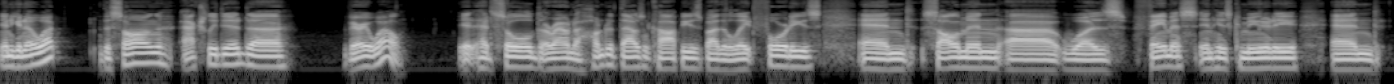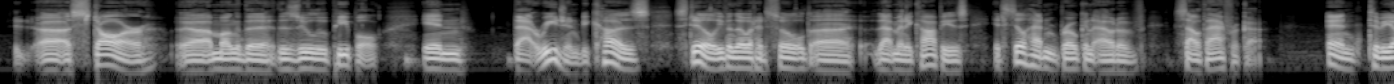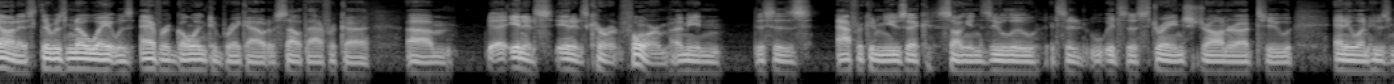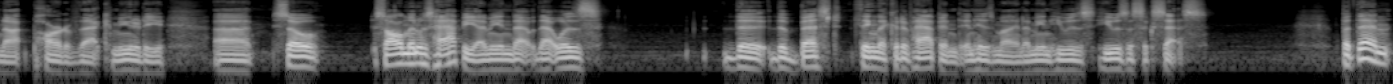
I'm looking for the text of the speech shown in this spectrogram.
And you know what? the song actually did uh, very well. It had sold around 100,000 copies by the late 40s, and Solomon uh, was famous in his community and uh, a star uh, among the, the Zulu people in that region because still, even though it had sold uh, that many copies, it still hadn't broken out of South Africa. And to be honest, there was no way it was ever going to break out of South Africa um, in its in its current form. I mean, this is African music sung in Zulu. It's a it's a strange genre to anyone who's not part of that community. Uh, so Solomon was happy. I mean that that was the the best thing that could have happened in his mind. I mean he was he was a success. But then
